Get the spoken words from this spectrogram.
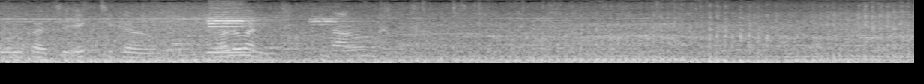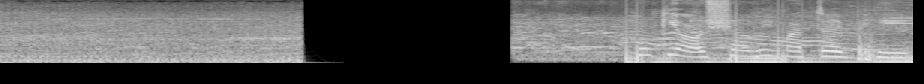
রোল খাচ্ছি এক চিকেন রোল। ভালো বানি দারুণ কি অস্বাভাবিক মাত্রায় ভিড়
